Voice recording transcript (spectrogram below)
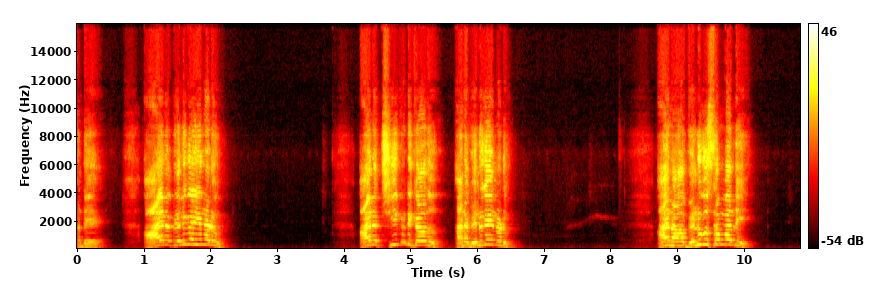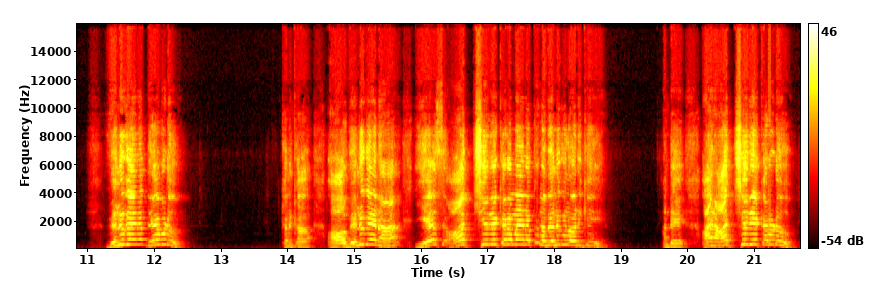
అంటే ఆయన వెలుగైనాడు. ఆయన చీకటి కాదు ఆయన వెలుగైనాడు. ఆయన వెలుగు సంబంధి వెలుగైన దేవుడు. కనుక ఆ వెలుగైన ఏ ఆశ్చర్యకరమైన తన వెలుగులోనికి అంటే ఆయన ఆశ్చర్యకరుడు.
